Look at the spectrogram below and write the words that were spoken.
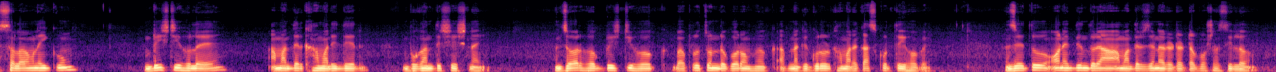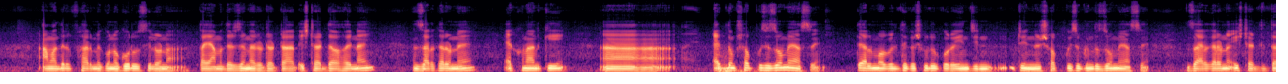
আসসালামু আলাইকুম। বৃষ্টি হলে আমাদের খামারিদের ভোগান্তি শেষ নাই। জ্বর হোক, বৃষ্টি হোক বা প্রচণ্ড গরম হোক, আপনাকে গরুর খামারে কাজ করতেই হবে। যেহেতু অনেক দিন ধরে আমাদের জেনারেটরটা বসা ছিল, আমাদের ফার্মে কোনো গরু ছিল না, তাই আমাদের জেনারেটরটা স্টার্ট দেওয়া হয় নাই। যার কারণে এখন আর কি একদম সব কিছু জমে আছে। তেল মোবিল থেকে শুরু করে ইঞ্জিন টিঞ্জিন সব কিছু কিন্তু জমে আছে, যার কারণে স্টার্ট দিতে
